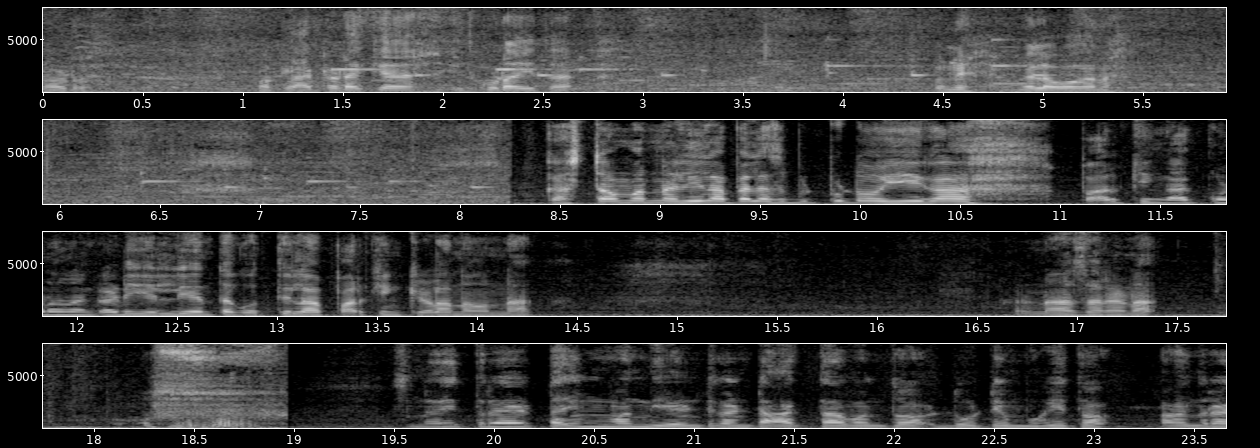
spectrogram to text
ನೋಡ್ರಿ, ಮಕ್ಳು ಆಟ ಆಡೋಕ್ಕೆ ಇದು ಕೂಡ ಐತೆ. ಬನ್ನಿ ಮೇಲೆ ಹೋಗೋಣ. ಕಸ್ಟಮರ್ನ ಲೀಲಾ ಪ್ಯಾಲೇಸ್ ಬಿಟ್ಬಿಟ್ಟು ಈಗ ಪಾರ್ಕಿಂಗ್ ಹಾಕ್ಕೊಳೋಣ ಗಾಡಿ ಎಲ್ಲಿ ಅಂತ ಗೊತ್ತಿಲ್ಲ. ಪಾರ್ಕಿಂಗ್ ಕೇಳೋಣ ಅವನ್ನ ಅಣ್ಣ ಸರ್ ಅಣ್ಣ ಸ್ನೇಹಿತರೆ ಟೈಮ್ ಒಂದು ಎಂಟು ಗಂಟೆ ಆಗ್ತಾ ಬಂತು. ಡ್ಯೂಟಿ ಮುಗೀತು. ಅಂದರೆ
